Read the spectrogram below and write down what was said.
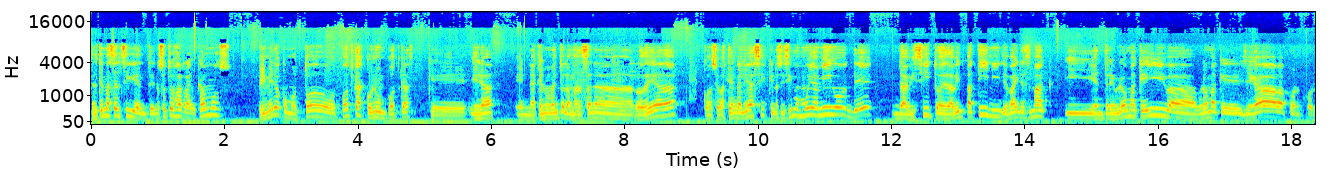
El tema es el siguiente. Nosotros arrancamos primero como todo podcast con un podcast que era en aquel momento La Manzana Rodeada con Sebastián Galeazzi, que nos hicimos muy amigos de Davidito, de David Patini, de Baires Mac, y entre broma que iba, broma que llegaba por, por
